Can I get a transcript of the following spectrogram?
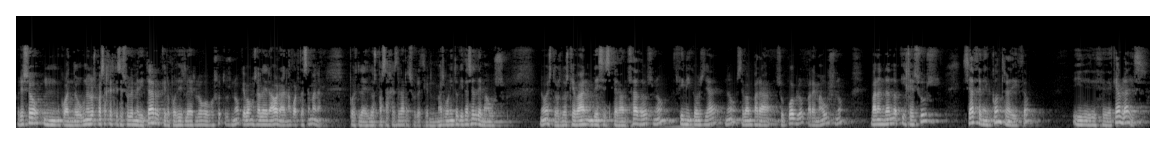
Por eso, mm, cuando uno de los pasajes que se suele meditar, que lo podéis leer luego vosotros, ¿no? Que vamos a leer ahora en la cuarta semana, pues leed los pasajes de la resurrección. El más bonito quizás es el de Maús, ¿no? Estos dos que van desesperanzados, ¿no? Cínicos ya, ¿no? Se van para su pueblo, para Emaús, ¿no? Van andando y Jesús se hace en contradizo y dice, ¿de qué habláis?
